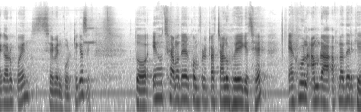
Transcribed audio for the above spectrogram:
এগারো পয়েন্ট সেভেন ভোল্ট, ঠিক আছে? তো এ হচ্ছে আমাদের কম্পিউটারটা চালু হয়ে গেছে। এখন আমরা আপনাদেরকে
